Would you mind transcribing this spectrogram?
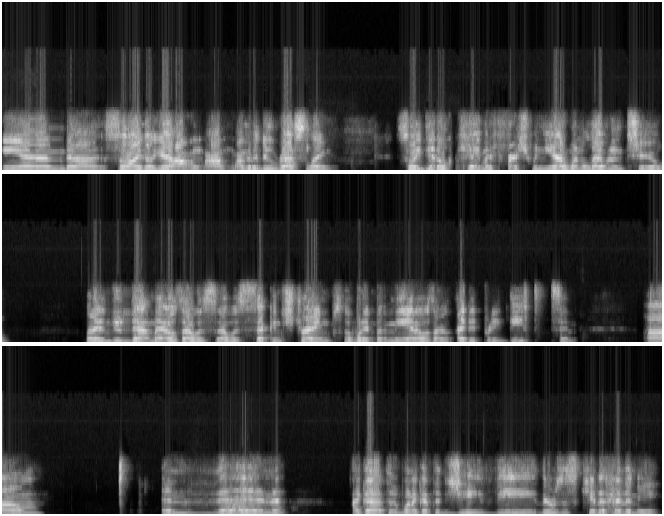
And uh, so I go, yeah, I'm, I'm, I'm going to do wrestling. So I did okay my freshman year. I went 11 and two, but I didn't do that. much. I was I was I was second string. So when they put me in, I was I, I did pretty decent. Um, and then I got the when I got the JV, there was this kid ahead of me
